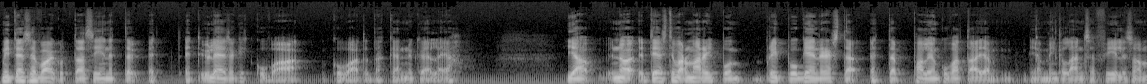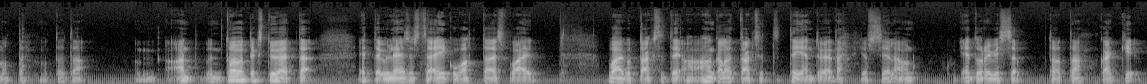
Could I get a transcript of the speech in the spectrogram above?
miten se vaikuttaa siihen, että et, et yleisökin kuvaa, kuvaa tota kännyköillä ja ja no, tietysti varmaan riippuu, riippuu genrestä, että paljon kuvataan ja, ja minkälainen se fiilis on, mutta, mutta tota, toivotteko työ, että, että yleisöstä ei kuvattaisi vai vaikuttaako se, te, hankaloittaako se teidän työtä, jos siellä on eturivissä tota, kaikki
